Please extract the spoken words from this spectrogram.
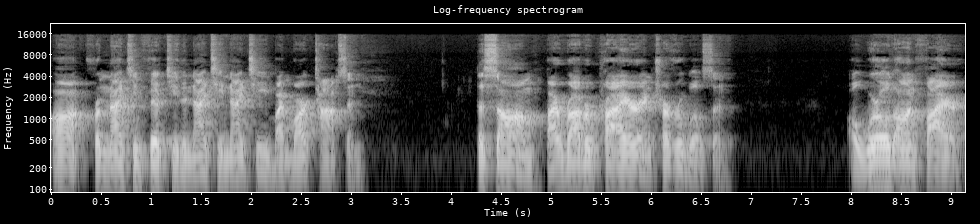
uh, from 1915 to 1919 by Mark Thompson. The Somme by Robert Prior and Trevor Wilson. A World on Fire,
